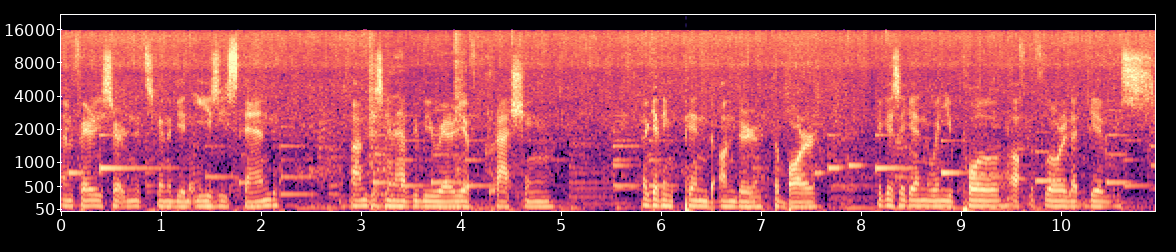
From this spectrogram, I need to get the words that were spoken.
I'm fairly certain it's gonna be an easy stand. I'm just gonna have to be wary of crashing or getting pinned under the bar. Because again, when you pull off the floor, that gives...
